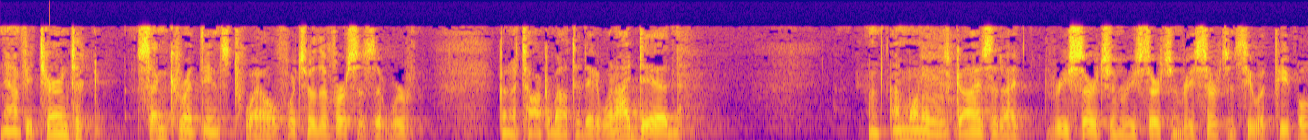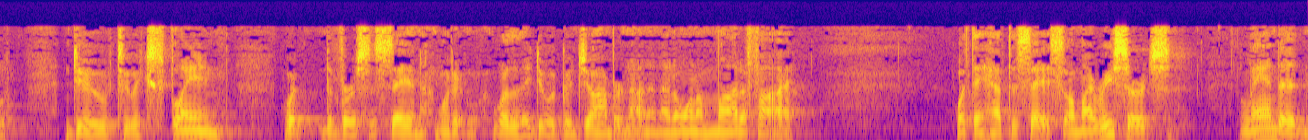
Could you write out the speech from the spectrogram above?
Now, if you turn to 2 Corinthians 12, which are the verses that we're going to talk about today, what I did, I'm one of those guys that I research and research and research and see what people do to explain what the verses say and it, whether they do a good job or not. And I don't want to modify what they have to say. So my research landed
